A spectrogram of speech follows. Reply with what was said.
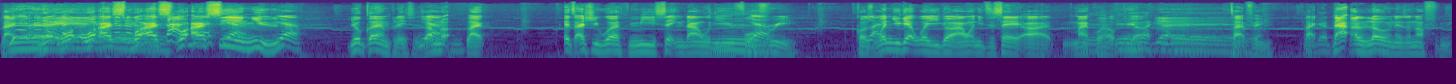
Like what, no, yeah, what, yeah, what yeah. I No, s- no, no, what I no, s- that- what I see yeah, in you, Yeah. You're going places. Yeah. I'm not like. It's actually worth me sitting down with you for Yeah. free, because Like- when you get where you go, I want you to say, "Ah, Michael helped yeah, you out," exactly, Yeah, yeah, yeah, yeah, type thing. Like get that alone is enough for me.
